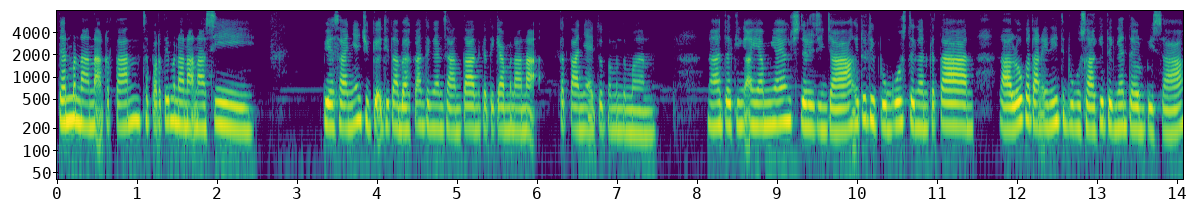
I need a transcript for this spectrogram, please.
dan menanak ketan seperti menanak nasi. Biasanya juga ditambahkan dengan santan ketika menanak ketannya itu teman-teman. Nah, daging ayamnya yang sudah dicincang itu dibungkus dengan ketan. Lalu ketan ini dibungkus lagi dengan daun pisang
